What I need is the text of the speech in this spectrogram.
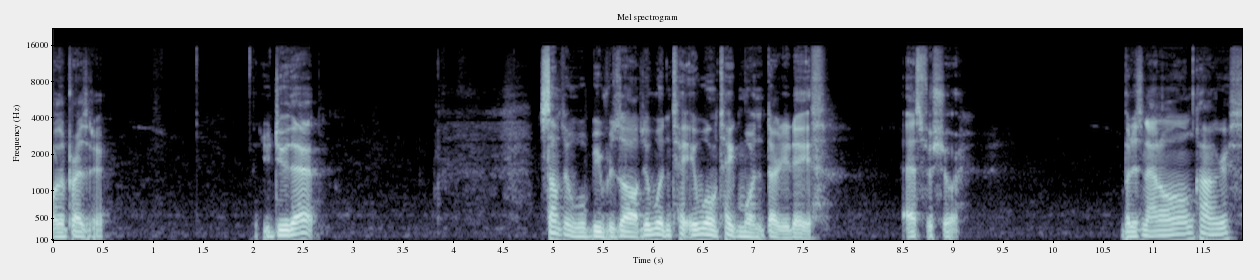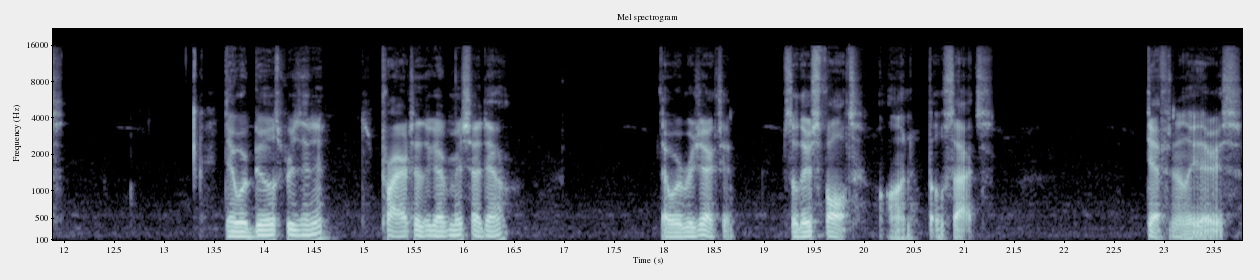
or the president. You do that, something will be resolved. It wouldn't take it won't take more than 30 days. That's for sure. But it's not all on Congress. There were bills presented prior to the government shutdown that were rejected. So there's fault on both sides. Definitely there is.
